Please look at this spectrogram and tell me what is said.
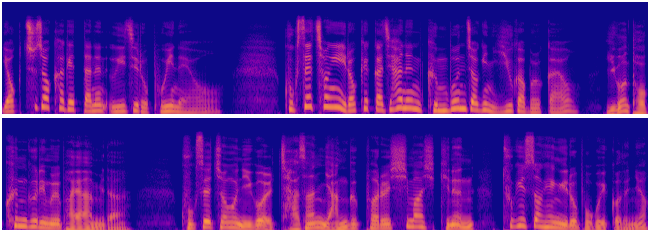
역추적하겠다는 의지로 보이네요. 국세청이 이렇게까지 하는 근본적인 이유가 뭘까요? 이건 더 큰 그림을 봐야 합니다. 국세청은 이걸 자산 양극화를 심화시키는 투기성 행위로 보고 있거든요.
